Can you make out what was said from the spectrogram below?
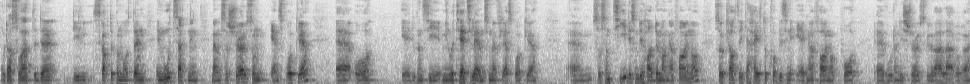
Og da så jeg at det, de skapte på en måte en, en motsetning mellom seg sjøl som enspråklige eh, og eh, du kan si minoritetseleven som den flerspråklige. Um, så samtidig som de hadde mange erfaringer, så klarte de ikke helt å koble sine egne erfaringer på eh, hvordan de sjøl skulle være lærere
